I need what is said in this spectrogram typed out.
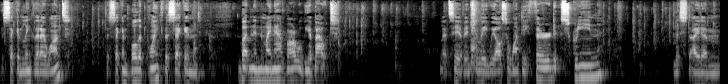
The second link that I want, the second bullet point, the second button in my nav bar will be about. Let's say eventually we also want a third screen list item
